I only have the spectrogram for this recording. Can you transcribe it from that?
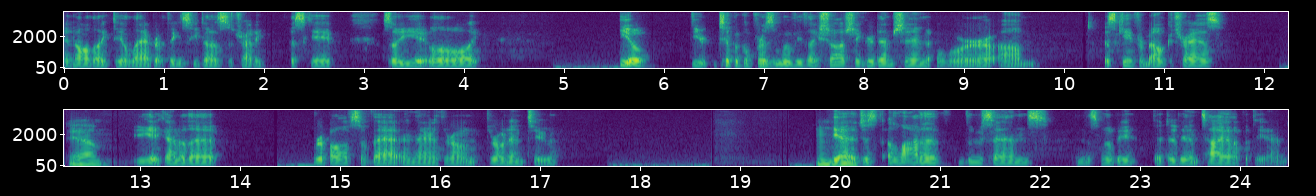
and all like the elaborate things he does to try to escape. So you get a little like, you know, your typical prison movie like Shawshank Redemption or um, Escape from Alcatraz. Yeah. You get kind of the rip-offs of that in there thrown thrown into. Mhm. Yeah, just a lot of loose ends in this movie that they didn't tie up at the end.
